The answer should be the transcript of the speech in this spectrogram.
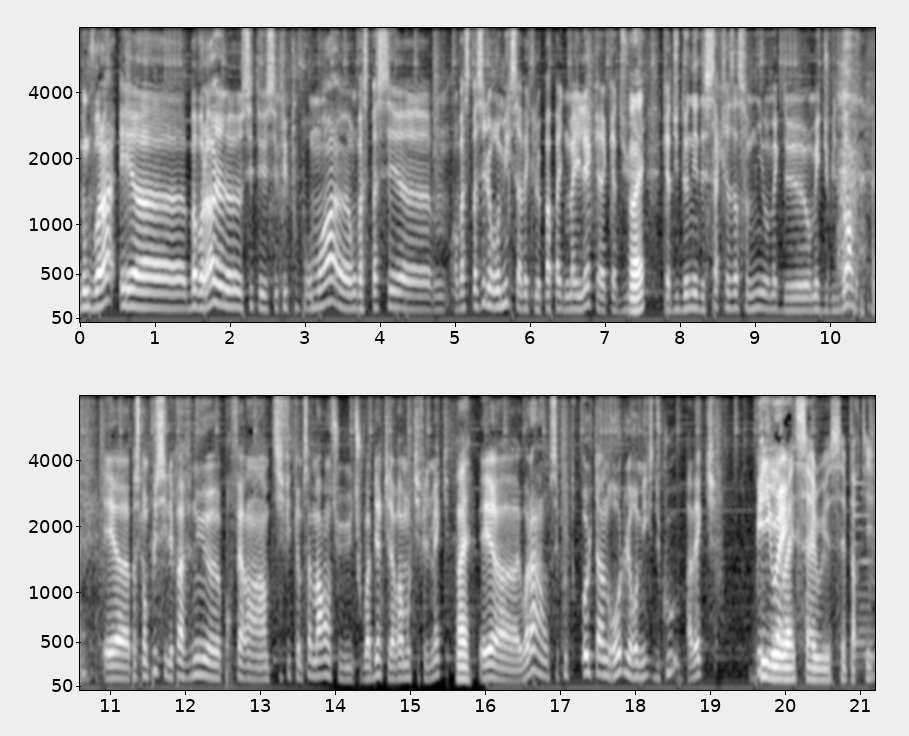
Donc voilà, et euh, bah voilà, euh, c'était c'était tout pour moi. Euh, on va se passer, euh, on va se passer le remix avec le papa de Miley qui a, qui a dû, Ouais. qui a dû donner des sacrées insomnies au mec, de, au mec du Billboard. et parce qu'en plus, il est pas venu pour faire un, un petit feat comme ça marrant. Tu, tu vois bien qu'il a vraiment kiffé le mec. Ouais. Et euh, voilà, on s'écoute Old Town Road, le remix du coup, avec Billy Billy Ray. Ray Cyrus, c'est parti.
